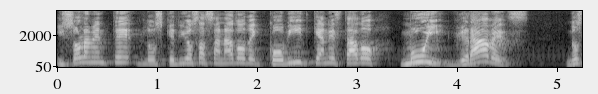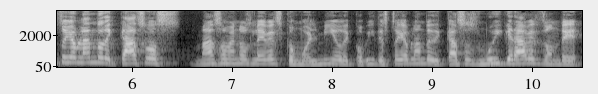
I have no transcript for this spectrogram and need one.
y solamente los que Dios ha sanado de COVID, que han estado muy graves. No estoy hablando de casos más o menos leves como el mío de COVID, estoy hablando de casos muy graves donde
